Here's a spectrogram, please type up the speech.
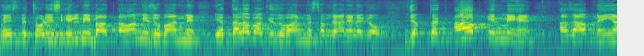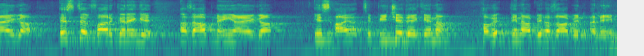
میں اس پہ تھوڑی سی علمی بات عوامی زبان میں یا طلبہ کی زبان میں سمجھانے لگا ہوں۔ جب تک آپ ان میں ہیں، عذاب نہیں آئے گا، استغفار کریں گے، عذاب نہیں آئے گا۔ اس آیت سے پیچھے دیکھیں نا اوقتنا بعذاب علیم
